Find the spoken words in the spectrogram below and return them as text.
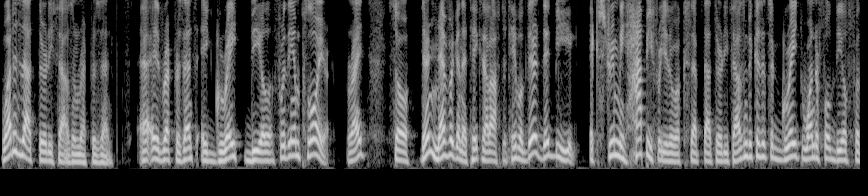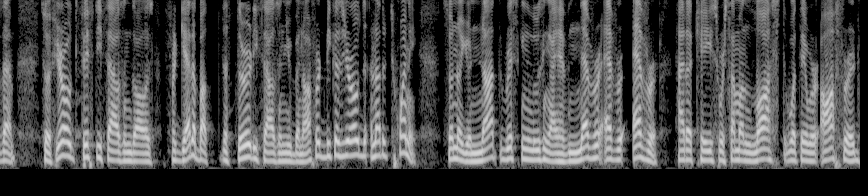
what does that 30000 represent? Uh, it represents a great deal for the employer, right? So they're never going to take that off the table. They're, they'd be extremely happy for you to accept that 30000 because it's a great, wonderful deal for them. So if you're owed $50,000, forget about the 30000 you've been offered because you're owed another 20 So no, you're not risking losing. I have never, ever, ever had a case where someone lost what they were offered.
